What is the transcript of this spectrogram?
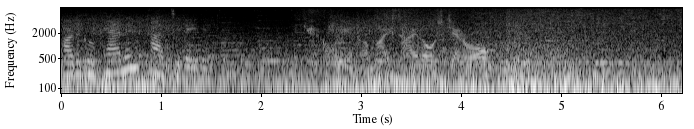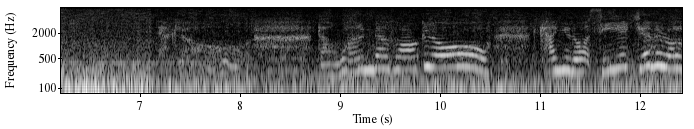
Particle cannon activated. Get away from my silos, General. The glow! The wonderful glow! Can you not see it, General?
